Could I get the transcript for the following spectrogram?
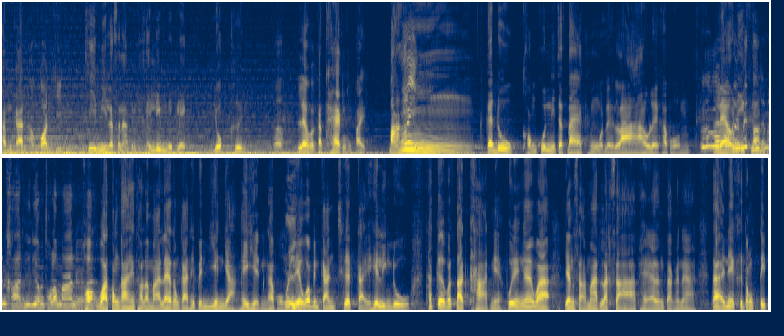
ทำการเอาก้อนหินที่มีลักษณะเป็นคล้ายๆริ่มเล็กๆ ยกขึ้น แล้วก็กระแทกลงไป ปังเฮ้ยกระดูกของคุณนี่จะแตกทั้งหมดเลยล้าวเลยครับผม แล้แล้ววนี่นี่คืคืออให้มันขาดทีเดียวมันทรมานเหรอเพราะว่าต้องการให้ทรมานและต้องการให้เป็นเยี่ยงอย่างให้เห็นครับผมอุ้ยเรียกว่าเป็นการเชือดไก่ให้ลิงดู ถ้าเกิดว่าตัดขาดเนี่ยพูดง่ายๆว่ายังสามารถรักษาแผลต่างๆนานาแต่อันนี้คือต้องติด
